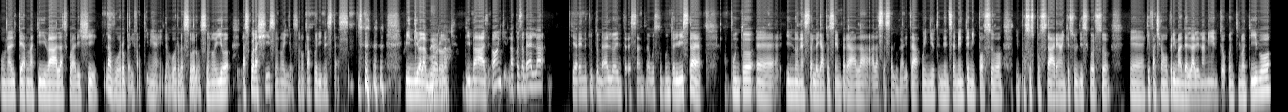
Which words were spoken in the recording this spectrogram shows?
un'alternativa alla scuola di sci. Lavoro per i fatti miei, lavoro da solo, sono io, la scuola sci sono io, sono capo di me stesso. Quindi io lavoro Bella. di base. Anche la cosa bella che rende tutto bello e interessante da questo punto di vista è appunto eh, il non essere legato sempre alla, alla, stessa località. Quindi io tendenzialmente mi posso, mi posso spostare anche sul discorso eh, che facevamo prima dell'allenamento continuativo,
